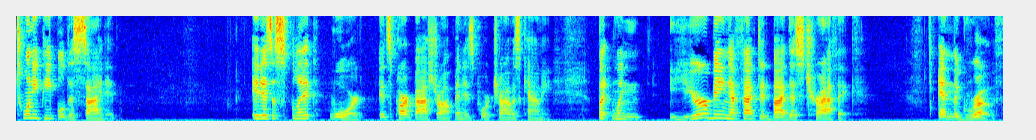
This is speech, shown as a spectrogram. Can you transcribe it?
20 people decided. It is a split ward. It's part Bastrop and it's Port Travis County. But when you're being affected by this traffic and the growth,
